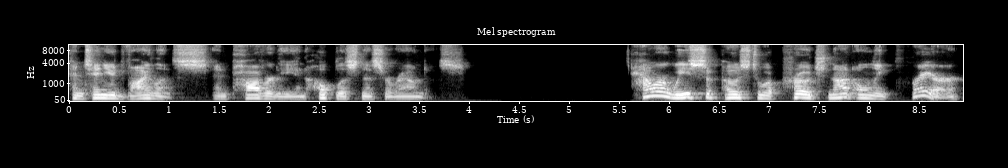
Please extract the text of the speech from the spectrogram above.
continued violence and poverty and hopelessness around us? How are we supposed to approach not only prayer,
